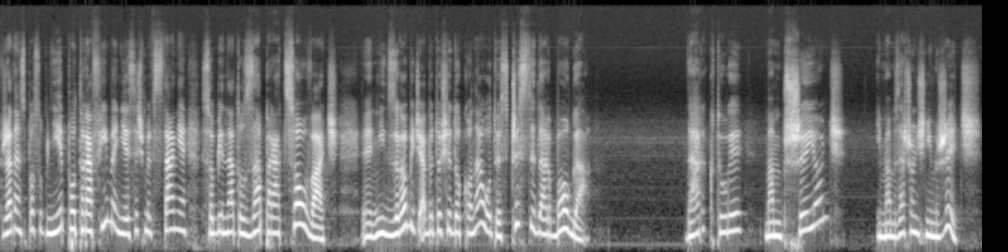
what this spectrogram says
w żaden sposób nie potrafimy, nie jesteśmy w stanie sobie na to zapracować, y, nic zrobić, aby to się dokonało. To jest czysty dar Boga. Dar, który mam przyjąć i mam zacząć nim żyć.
